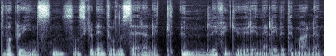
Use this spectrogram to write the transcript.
Det var Greenson som skulle introdusere en litt underlig figur inn i livet til Merlin,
